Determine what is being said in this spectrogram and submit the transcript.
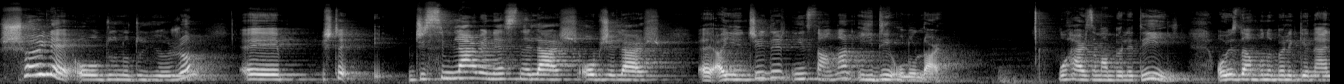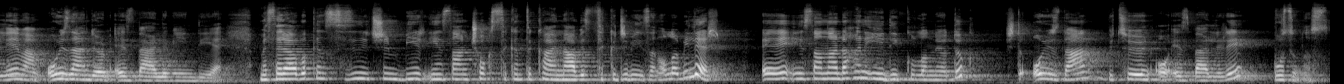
şöyle olduğunu duyuyorum. E, işte cisimler ve nesneler, objeler e, ing'dir, insanlar ed olurlar. Bu her zaman böyle değil. O yüzden bunu böyle genelleyemem. O yüzden diyorum ezberlemeyin diye. Mesela bakın sizin için bir insan çok sıkıntı kaynağı ve sıkıcı bir insan olabilir. E insanlarda hani iyiliği kullanıyorduk? İşte o yüzden bütün o ezberleri bozunuz.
